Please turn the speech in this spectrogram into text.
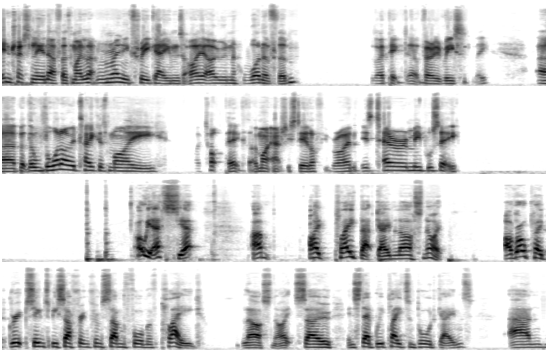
interestingly enough, of my remaining three games, I own one of them because I picked up very recently. Uh, but the, the one I would take as my my top pick that I might actually steal off you, Brian, is Terror in Meeple City. Oh yes, yeah. Um, I played that game last night. Our roleplay group seemed to be suffering from some form of plague, last night. So instead, we played some board games, and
